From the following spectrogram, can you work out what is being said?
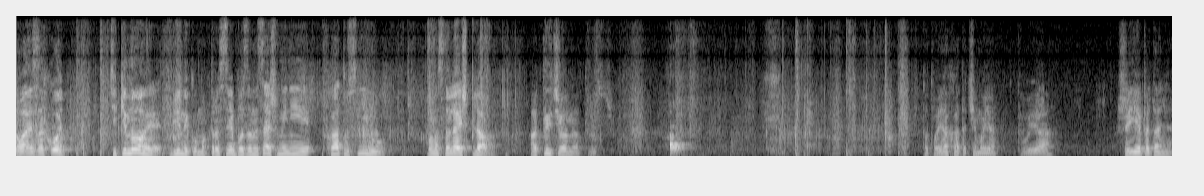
Давай заходь. Тільки ноги віником обтраси, бо занесеш мені в хату снігу, понаставляєш плям. А ти чого не трусиш? То твоя хата чи моя? Твоя, Ще є питання?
